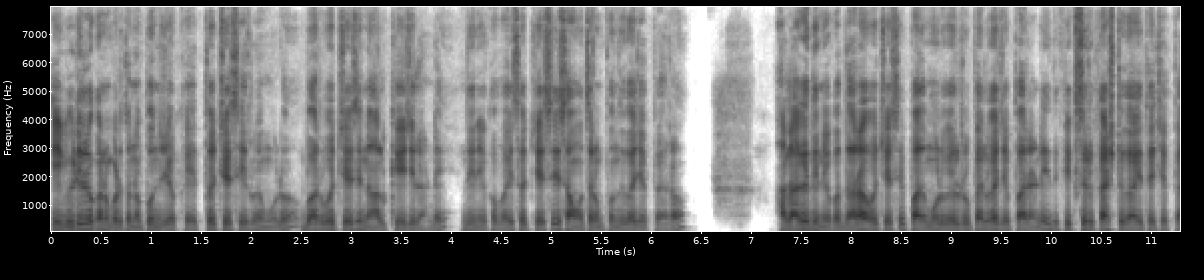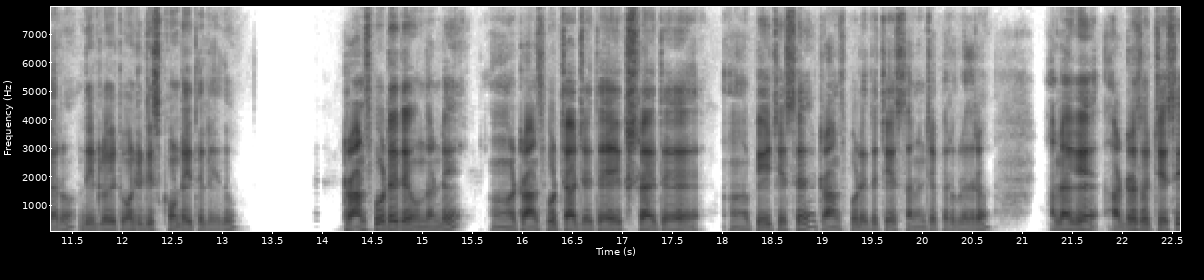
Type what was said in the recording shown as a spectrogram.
ఈ వీడియోలో కనబడుతున్న పుంజు యొక్క ఎత్తు వచ్చేసి ఇరవై మూడు బరువు వచ్చేసి నాలుగు కేజీలు అండి. దీని యొక్క వయసు వచ్చేసి సంవత్సరం పుంజుగా చెప్పారు. అలాగే దీని యొక్క ధర వచ్చేసి పదమూడు వేల రూపాయలుగా చెప్పారండి. ఇది ఫిక్స్డ్ కాస్ట్గా అయితే చెప్పారు. దీంట్లో ఎటువంటి డిస్కౌంట్ అయితే లేదు. ట్రాన్స్పోర్ట్ అయితే ఉందండి. ట్రాన్స్పోర్ట్ ఛార్జ్ అయితే ఎక్స్ట్రా అయితే పే చేస్తే ట్రాన్స్పోర్ట్ అయితే చేస్తానని చెప్పారు బ్రదర్ అలాగే అడ్రస్ వచ్చేసి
